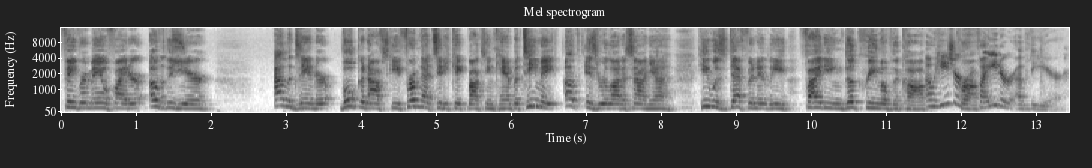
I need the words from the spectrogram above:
favorite male fighter of the year, Alexander Volkanovski from that city kickboxing camp, a teammate of Israel Adesanya. He was definitely fighting the cream of the crop. Oh, he's your crop. fighter of the year.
